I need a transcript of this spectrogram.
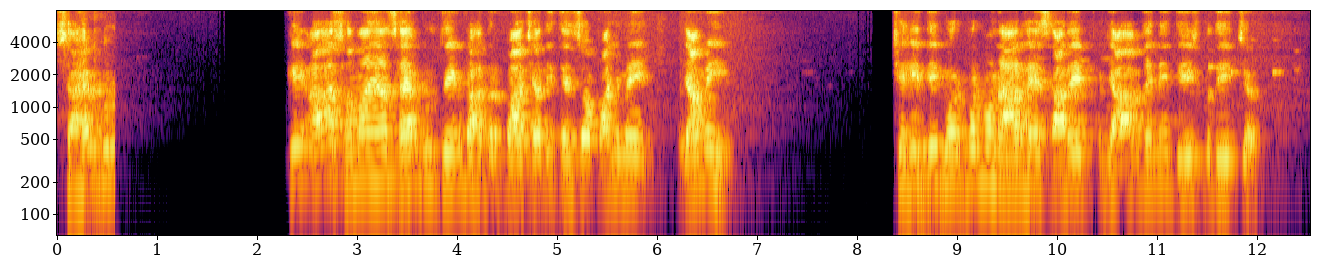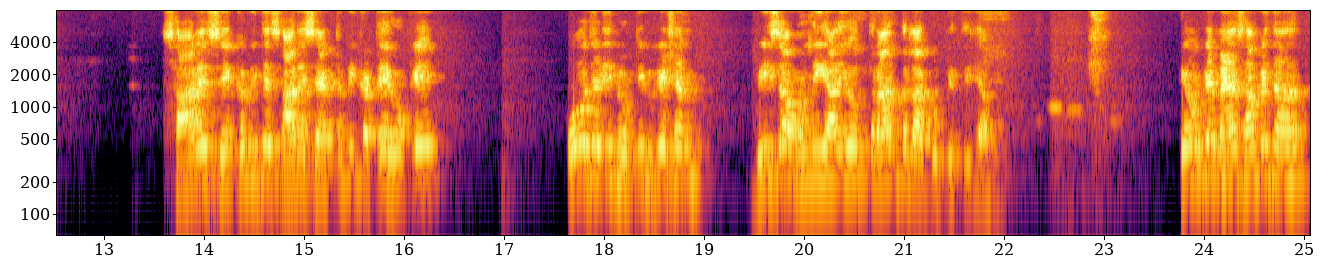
ਸਾਹਿਬ ਗੁਰੂ ਕਿ ਆ ਸਮਾਂ ਆ ਸਾਹਿਬ ਗੁਰੂ ਤੇਗ ਬਹਾਦਰ ਪਾਤਸ਼ਾਹ ਦੀ 305ਵੇਂ 50ਵੀਂ ਸ਼ਹੀਦੀ ਗੁਰਪੁਰਬ ਮਨਾ ਰਹੇ ਸਾਰੇ ਪੰਜਾਬ ਦੇ ਨੇ, ਦੇਸ਼ ਵਿਦੇਸ਼ ਚ। ਸਾਰੇ ਸਿੱਖ ਵੀ ਤੇ ਸਾਰੇ ਸੈਕਟ ਵੀ ਇਕੱਠੇ ਹੋ ਕੇ ਉਹ ਜਿਹੜੀ ਨੋਟੀਫਿਕੇਸ਼ਨ 2019 ਵਾਲੀ ਉਹ ਤੁਰੰਤ ਲਾਗੂ ਕੀਤੀ ਜਾਵੇ। ਕਿਉਂਕਿ ਮੈਂ ਸਮਝਦਾ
